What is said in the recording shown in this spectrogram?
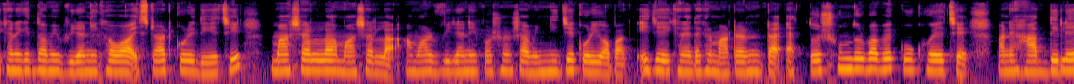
এখানে কিন্তু আমি বিরিয়ানি খাওয়া স্টার্ট করে দিয়েছি। মাশাল্লাহ মাশাল্লাহ। আমার বিরিয়ানির প্রশংসা আমি নিজে করি অবাক। এই যে এখানে দেখেন মাটনটা এত সুন্দরভাবে কুক হয়েছে মানে হাত দিলে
